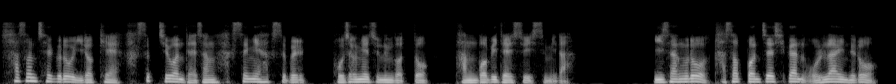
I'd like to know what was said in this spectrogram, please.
사선책으로 이렇게 학습 지원 대상 학생의 학습을 보정해 주는 것도 방법이 될 수 있습니다. 이상으로 다섯 번째 시간 온라인으로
